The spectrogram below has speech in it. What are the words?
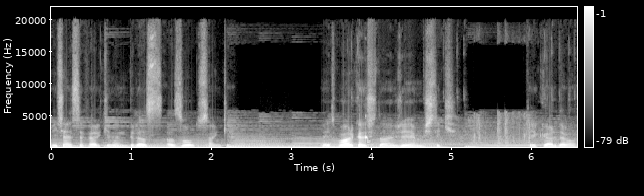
Geçen seferkinin biraz azı oldu sanki. Evet bu arkadaşı daha önce yenmiştik. Tekrar devam.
